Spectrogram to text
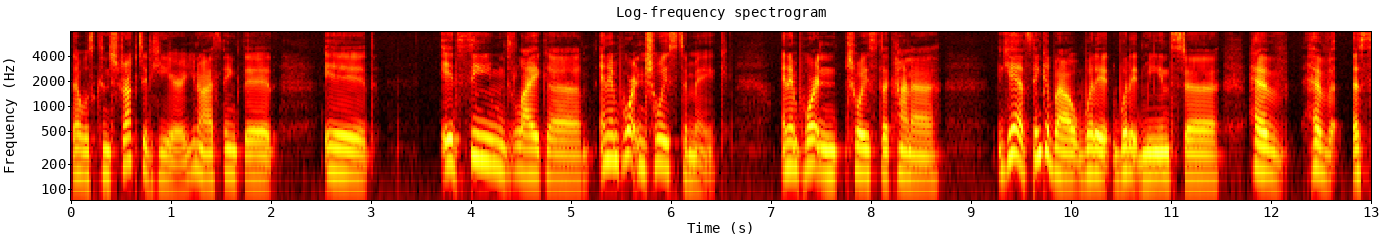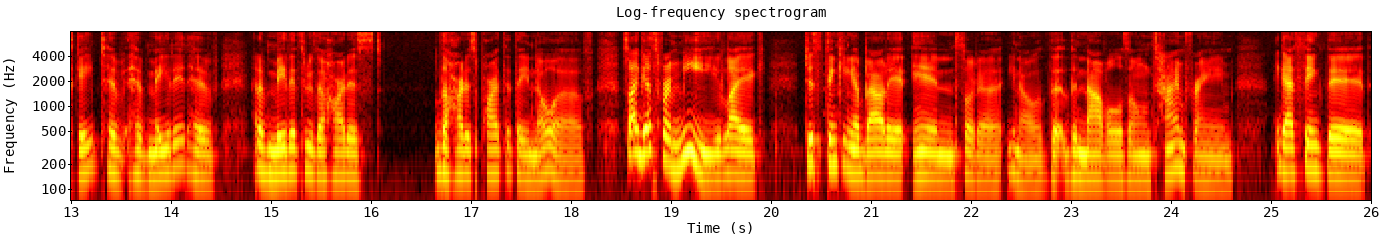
that was constructed here, you know, I think that it it seemed like a an important choice to make, an important choice to kind of yeah think about what it what it means to have have escaped, have have made it, have kind of made it through the hardest the hardest part that they know of. So I guess for me, like just thinking about it in sort of you know the the novel's own time frame, like I think that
